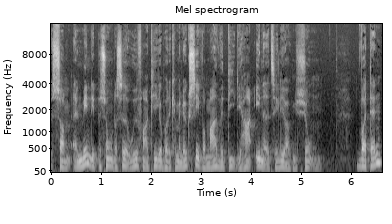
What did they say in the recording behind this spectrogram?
som almindelig person, der sidder udefra og kigger på det, kan man jo ikke se, hvor meget værdi de har indad til i organisationen. Hvordan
